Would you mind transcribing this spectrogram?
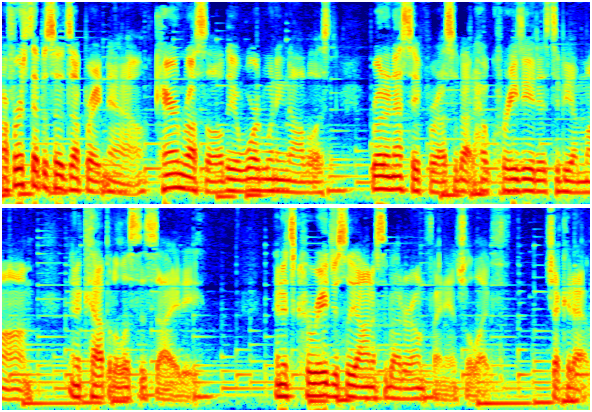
Our first episode's up right now. Karen Russell, the award winning novelist, wrote an essay for us about how crazy it is to be a mom in a capitalist society and it's courageously honest about her own financial life. Check it out.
